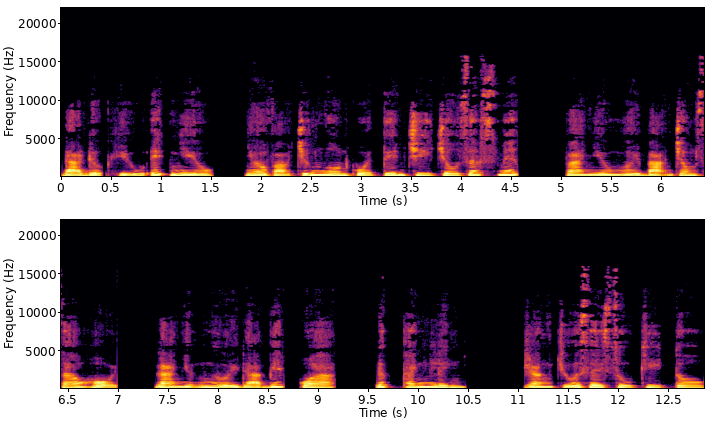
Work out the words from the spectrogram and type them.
đã được hữu ích nhiều nhờ vào chứng ngôn của tiên tri Joseph Smith và nhiều người bạn trong giáo hội là những người đã biết qua Đức Thánh Linh rằng Chúa Giêsu Kitô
